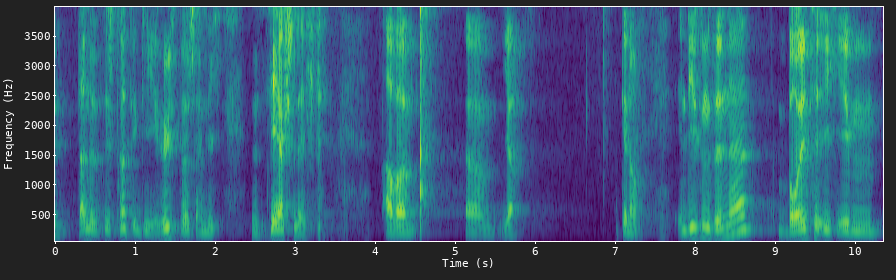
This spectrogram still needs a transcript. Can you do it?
dann ist die Strategie höchstwahrscheinlich sehr schlecht. Aber ähm, ja, Genau. In diesem Sinne wollte ich eben,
